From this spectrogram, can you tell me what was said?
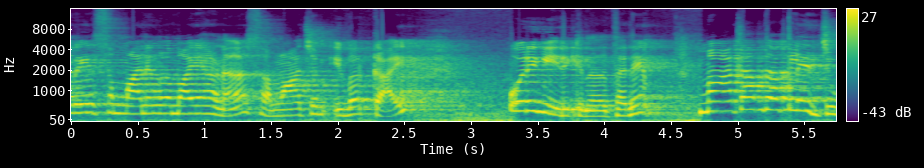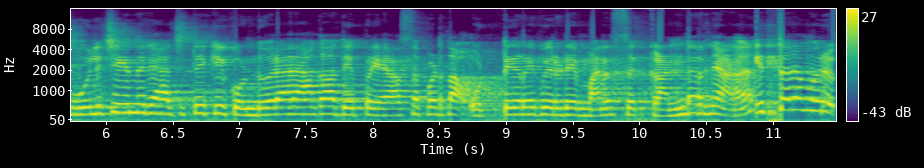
നിറയെ സമ്മാനങ്ങളുമായാണ് സമാജം ഇവർക്കായി ഒരുങ്ങിയിരിക്കുന്നത് തന്നെ. മാതാപിതാക്കളെ ജോലി ചെയ്യുന്ന രാജ്യത്തേക്ക് കൊണ്ടുവരാനാകാതെ പ്രയാസപ്പെടുന്ന ഒട്ടേറെ പേരുടെ മനസ്സ് കണ്ടറിഞ്ഞാണ് ഇത്തരം ഒരു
